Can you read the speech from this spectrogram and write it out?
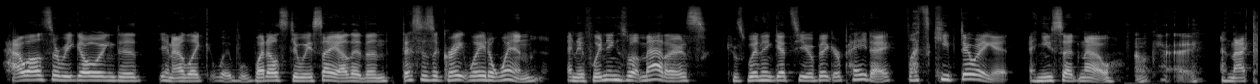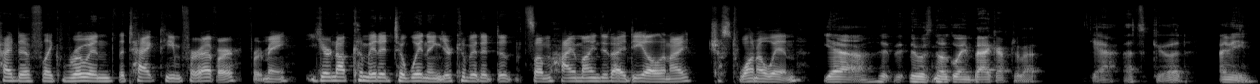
How else are we going to, you know, like w- what else do we say other than this is a great way to win? And if winning's what matters, because winning gets you a bigger payday, let's keep doing it. And you said no. Okay. and that kind of like ruined the tag team forever for me. You're not committed to winning, you're committed to some high minded ideal, and I just want to win. Yeah. th- th- There was no going back after that. Yeah, that's good. I mean,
